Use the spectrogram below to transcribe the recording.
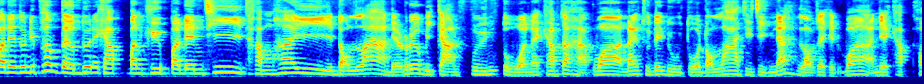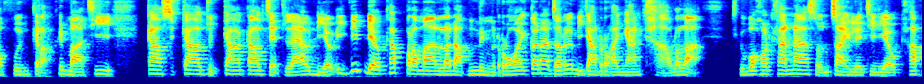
ประเด็นตัวนี้เพิ่มเติมด้วยนะครับ มันคือประเด็นที่ทำให้ดอลลาร์เนี่ยเริ่มมีการฟื้นตัวนะครับ ถ้าหากว่านักลงทุนได้ดูตัวดอลลาร์จริงๆนะ เราจะเห็นว่าเนี่ยครับเขาฟื้นกลับขึ้นมาที่ 99.997 แล้ว เดี๋ยวอีกนิดเดียวครับ ประมาณระดับ 100 ก็น่าจะเริ่มมีการรายงานข่าวแล้วล่ะ ถือว่าค่อนข้างน่าสนใจเลยทีเดียวครับ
